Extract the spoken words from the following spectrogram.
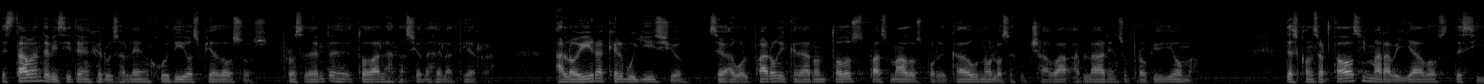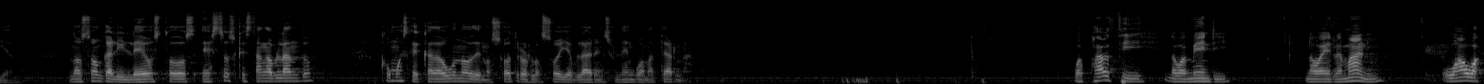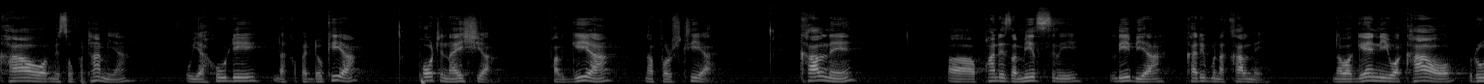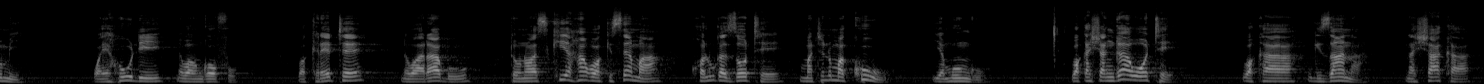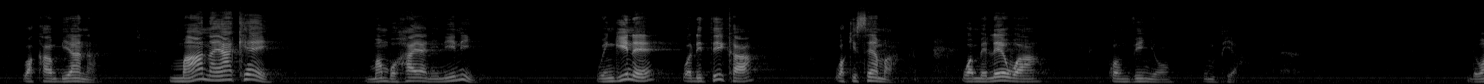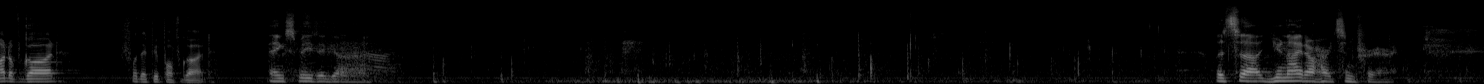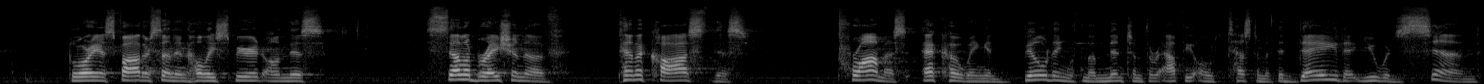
Estaban de visita en Jerusalén judíos piadosos, procedentes de todas las naciones de la tierra. Al oír aquel bullicio, se agolparon y quedaron todos pasmados porque cada uno los escuchaba hablar en su propio idioma. Desconcertados y maravillados decían, ¿no son galileos todos estos que están hablando? ¿Cómo es que cada uno de nosotros los oye hablar en su lengua materna? Wapalthi wao wakao Mesopotamia, Uyahudi na Kapadokia, pote na Asia, Falgia na Porkia, Kalne, uh, pande za Misri, Libya karibu na Kalne, na wageni wakao Rumi, Wayahudi na waongofu, Wakrete na Waarabu, tunawasikia hawa wakisema kwa lugha zote matendo makuu ya Mungu. Wakashangaa wote, wakaagizana na shaka, wakaambiana, maana yake mambo haya ni nini? Wengine walithika wakisema, wamelewa kwa mvinyo mpya. The word of God for the people of God. Thanks be to God. Let's uh, unite our hearts in prayer. Glorious Father, Son, and Holy Spirit, on this celebration of Pentecost, this promise echoing and building with momentum throughout the Old Testament, the day that you would send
